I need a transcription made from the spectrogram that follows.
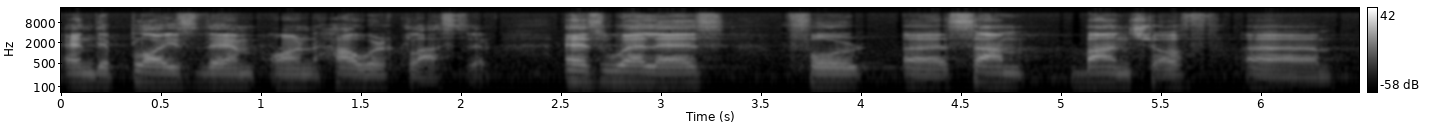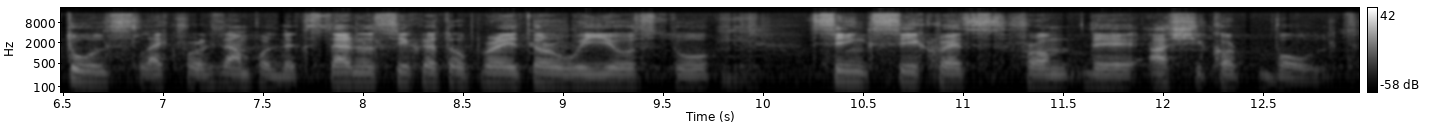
and deploys them on our cluster, as well as for uh, some bunch of uh, tools, like for example, the external secret operator we use to sync secrets from the HashiCorp vault.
